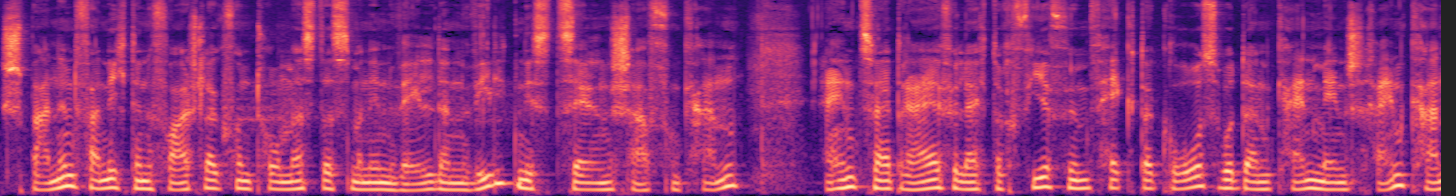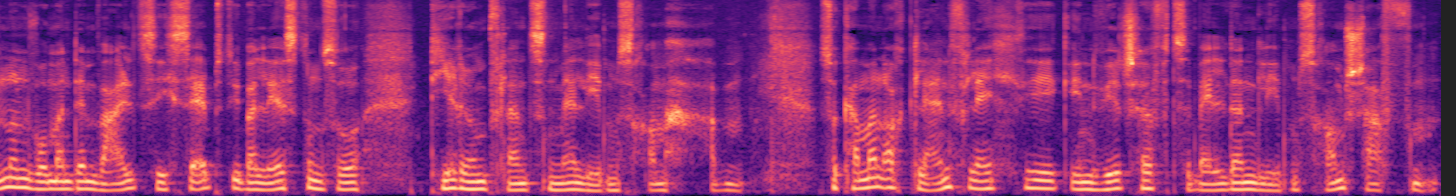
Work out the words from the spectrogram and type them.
Spannend fand ich den Vorschlag von Thomas, dass man in Wäldern Wildniszellen schaffen kann ein, zwei, drei, vielleicht auch vier, fünf Hektar groß, wo dann kein Mensch rein kann und wo man dem Wald sich selbst überlässt und so Tiere und Pflanzen mehr Lebensraum haben. So kann man auch kleinflächig in Wirtschaftswäldern Lebensraum schaffen.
